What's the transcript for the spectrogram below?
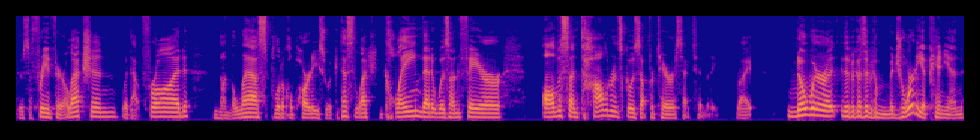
there's a free and fair election without fraud, nonetheless, political parties who are contesting election claim that it was unfair. All of a sudden, tolerance goes up for terrorist activity, right? Nowhere uh, because it become a majority opinion,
